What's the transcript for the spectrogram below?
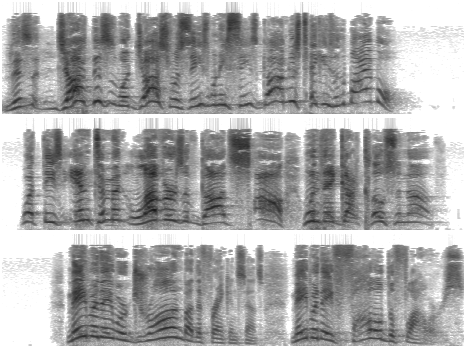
This, Josh, this is what Joshua sees when he sees God. I'm just taking you to the Bible. What these intimate lovers of God saw when they got close enough. Maybe they were drawn by the frankincense. Maybe they followed the flowers.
